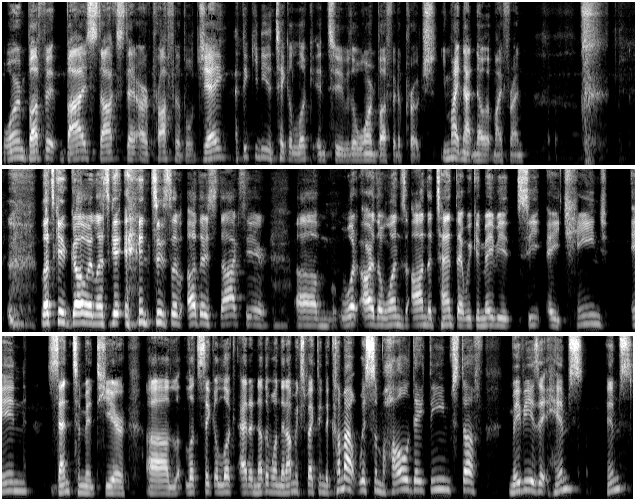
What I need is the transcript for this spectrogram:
Warren Buffett buys stocks that are profitable. Jay, I think you need to take a look into the Warren Buffett approach. You might not know it, my friend. Let's keep going. Let's get into some other stocks here. Um, what are the ones on the 10th that we can maybe see a change in sentiment here. Uh, l- let's take a look at another one that I'm expecting to come out with some holiday themed stuff. Maybe is it Hims? Hims?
